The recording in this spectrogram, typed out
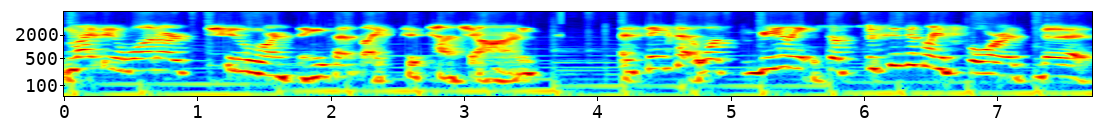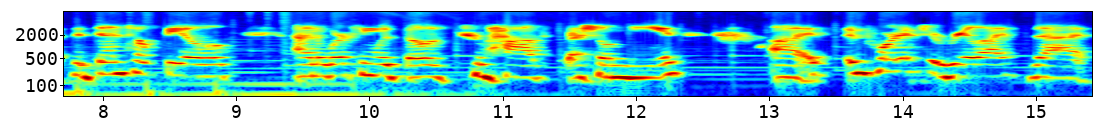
might be one or two more things I'd like to touch on. I think that what really, so specifically for the, the dental field and working with those who have special needs, uh, it's important to realize that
